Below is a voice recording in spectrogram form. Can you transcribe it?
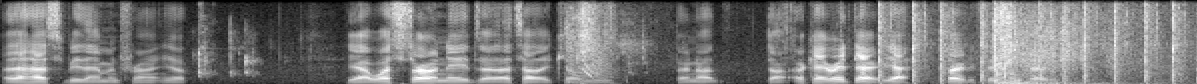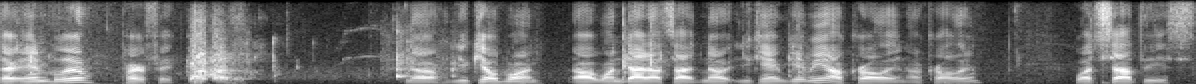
That has to be them in front. Yep. Yeah, watch throwing nades. That's how they killed me. They're not done. Okay, right there. Yeah, 30, 15, 30. They're in blue. Perfect. No, you killed one. Oh, one died outside. No, you can't get me. I'll crawl in. I'll crawl in. Watch southeast.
